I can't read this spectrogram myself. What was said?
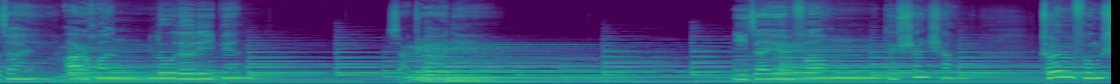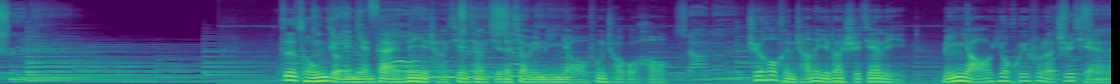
我在二环路的里边想着你。你在远方的山上春风十里。自从九零年代那一场现象级的校园民谣风潮过后之后很长的一段时间里民谣又恢复了之前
